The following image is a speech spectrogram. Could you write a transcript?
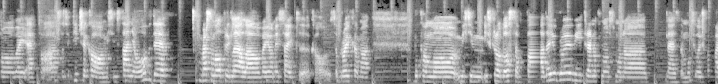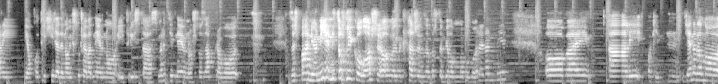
ovaj, eto, a što se tiče kao, mislim, stanja ovde, baš sam malo pregledala ovaj, onaj sajt kao sa brojkama, bukvalno, mislim, iskreno dosta padaju brojevi i trenutno smo na, ne znam, u cijeloj Španiji oko 3000 novih slučajeva dnevno i 300 smrti dnevno, što zapravo za Španiju nije ni toliko loše, odmah da kažem, zato što je bilo mnogo gore ranije. Ovaj, ali, ok, generalno uh,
